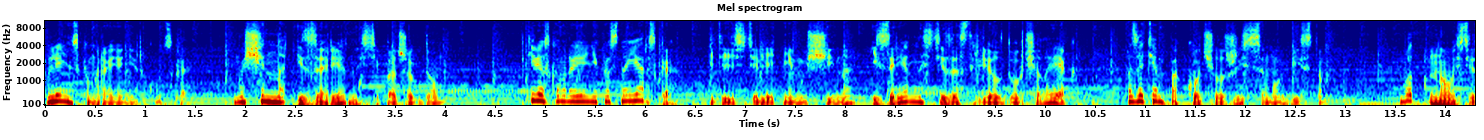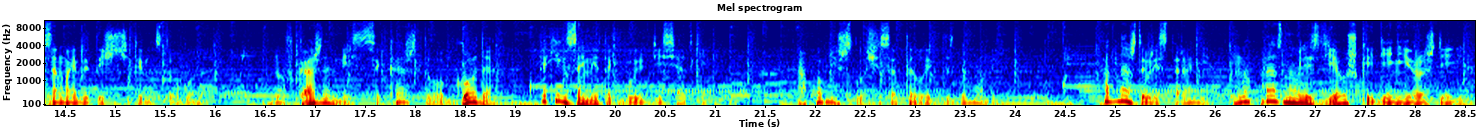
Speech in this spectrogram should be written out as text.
В Ленинском районе Иркутска Мужчина из-за ревности поджег дом. В Кировском районе Красноярска 50-летний мужчина из ревности застрелил двух человек, а затем покончил жизнь самоубийством. Вот новости за май 2014 года. Но в каждом месяце каждого года таких заметок будет десятки. А помнишь случай с Отеллой Дездемоной? Однажды в ресторане мы праздновали с девушкой день ее рождения –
